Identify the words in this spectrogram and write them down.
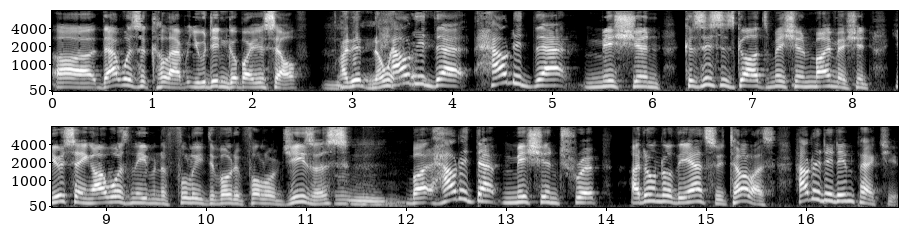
Uh, that was a collab. You didn't go by yourself. I didn't know How anybody. did that? How did that mission? Because this is God's mission, my mission. You're saying I wasn't even a fully devoted follower of Jesus, but how did that mission trip? I don't know the answer. Tell us. How did it impact you?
